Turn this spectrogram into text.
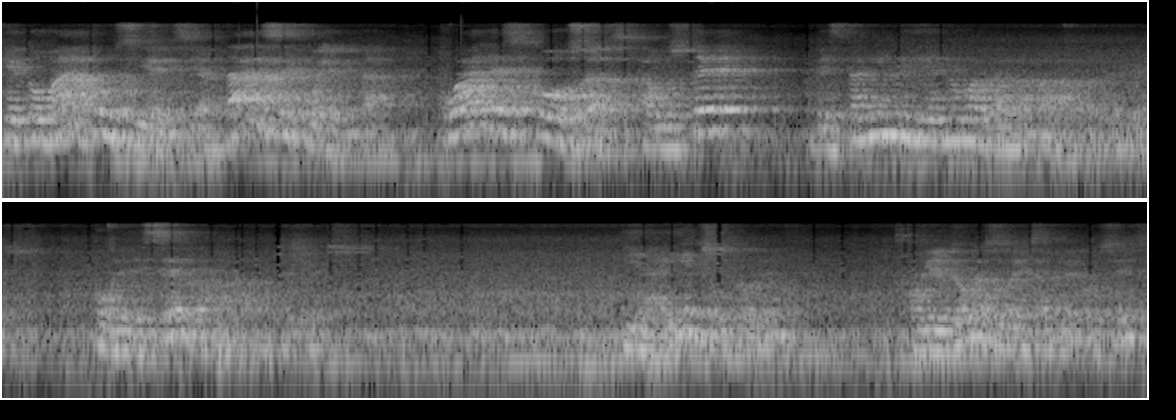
que tomar conciencia, darse cuenta cuáles cosas a usted le están impidiendo guardar la palabra obedecer la palabra de Dios. Y ahí es un problema. Porque yo hacer un examen de conciencia.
